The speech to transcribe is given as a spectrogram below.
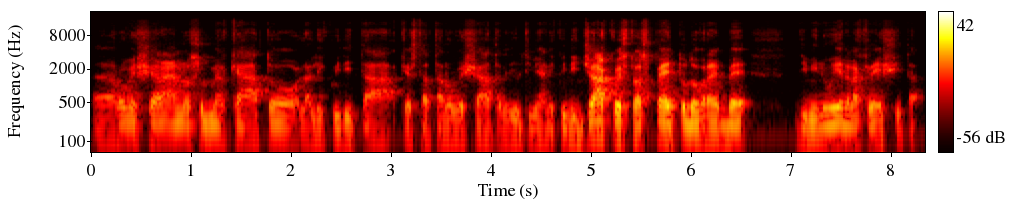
eh, rovesceranno sul mercato la liquidità che è stata rovesciata negli ultimi anni. Quindi già questo aspetto dovrebbe diminuire la crescita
